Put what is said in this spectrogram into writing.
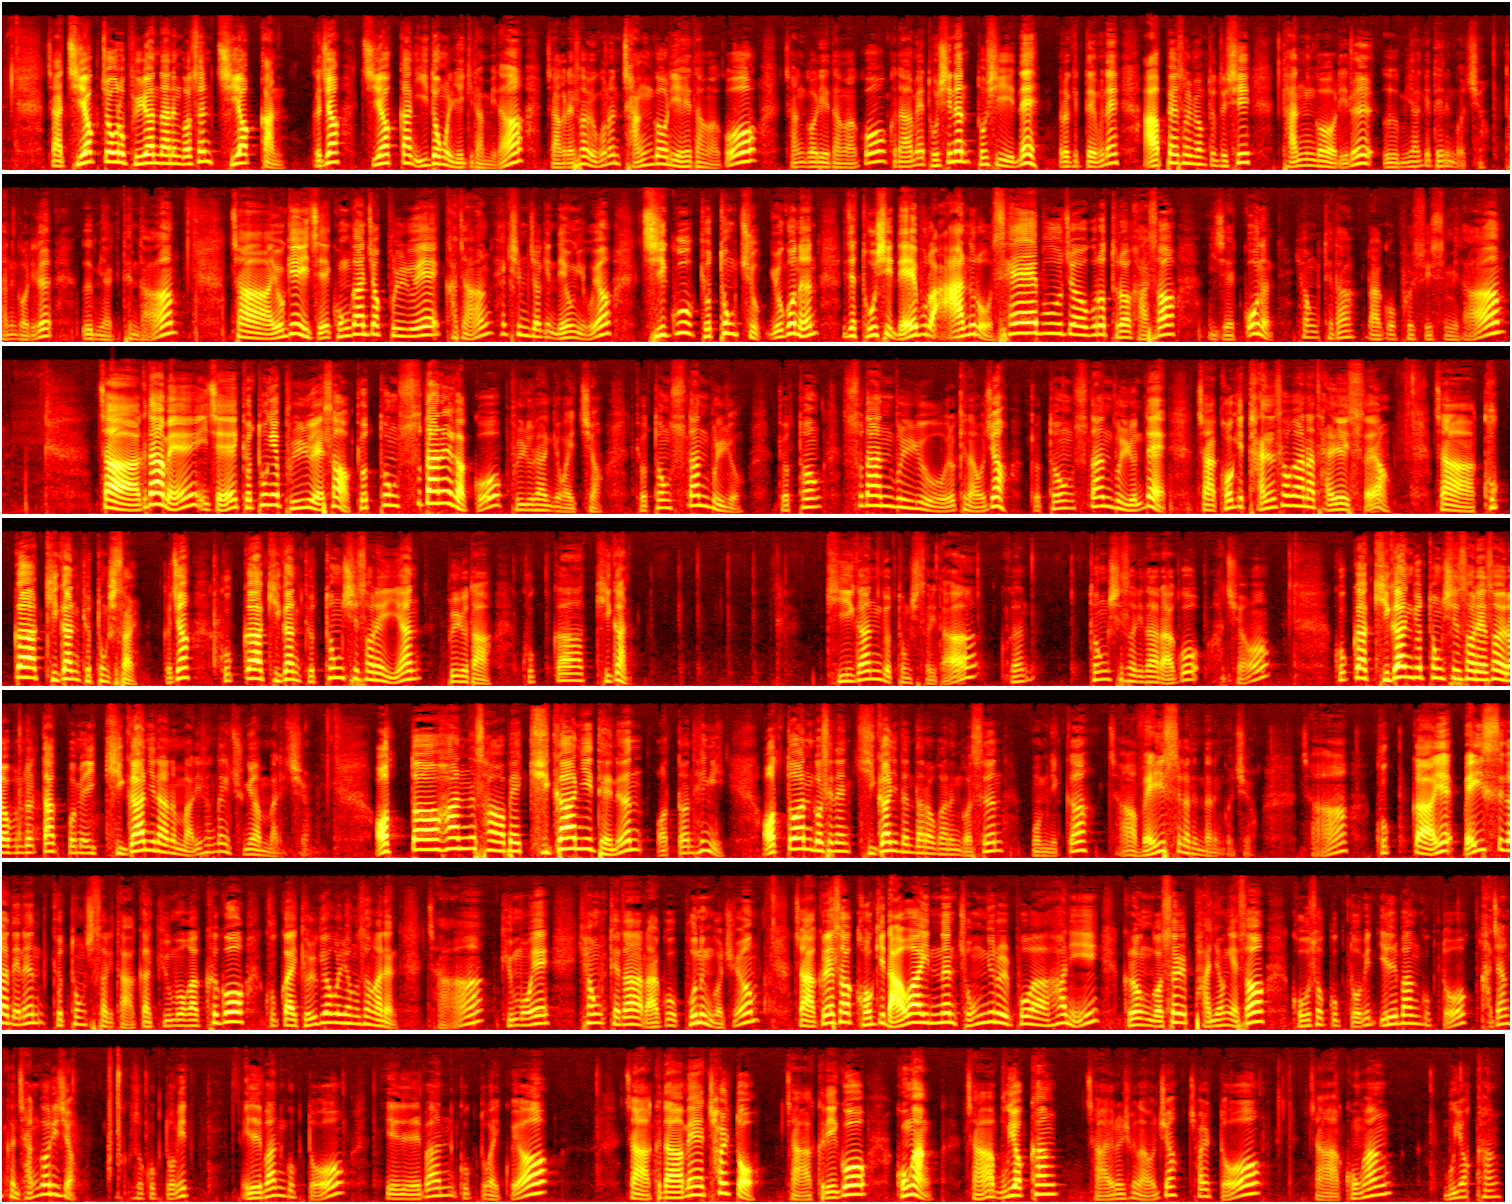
자, 지역적으로 분류한다는 것은 지역 간, 그죠? 지역 간 이동을 얘기를 합니다. 자, 그래서 요거는 장거리에 해당하고, 장거리에 해당하고, 그 다음에 도시는 도시 내. 그렇기 때문에 앞에 설명드렸듯이 단거리를 의미하게 되는 거죠. 단거리를 의미하게 된다. 자, 요게 이제 공간적 분류의 가장 핵심적인 내용이고요. 지구 교통축. 요거는 이제 도시 내부로 안으로 세부적으로 들어가서 이제 꼬는 형태다라고 볼 수 있습니다. 자, 그 다음에 이제 교통의 분류에서 교통수단을 갖고 분류를 하는 경우가 있죠. 교통수단 분류. 교통수단 분류 이렇게 나오죠. 교통수단 분류인데 자, 거기 단서가 하나 달려 있어요. 자, 국가기관 교통시설. 그죠? 국가기관 교통시설에 의한 분류다. 국가기관. 기관 교통시설이다. 기관 교통시설이다라고 하죠. 국가 기관 교통시설에서 여러분들 딱 보면 이 기관이라는 말이 상당히 중요한 말이죠. 어떠한 사업의 기관이 되는 어떤 행위, 어떠한 것에 대한 기관이 된다라고 하는 것은 뭡니까? 자, 베이스가 된다는 거죠. 자, 국가의 베이스가 되는 교통시설이다. 아까 규모가 크고 국가의 결격을 형성하는 자 규모의 형태다라고 보는 거죠. 자, 그래서 거기 나와 있는 종류를 보아하니 그런 것을 반영해서 고속국도 및 일반국도 가장 큰 장거리죠. 고속국도 및 일반국도 일반국도가 있고요. 자, 그 다음에 철도. 자, 그리고 공항. 자, 무역항. 자, 이런 식으로 나오죠. 철도. 자, 공항, 무역항,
